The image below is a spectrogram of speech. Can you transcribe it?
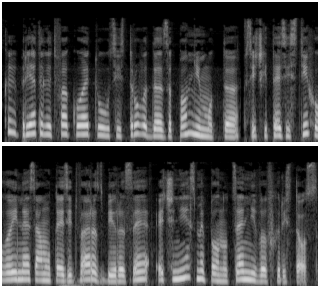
Скъпи приятели, това, което си струва да запомним от всички тези стихове и не само тези два, разбира се, е, че ние сме пълноценни в Христос.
